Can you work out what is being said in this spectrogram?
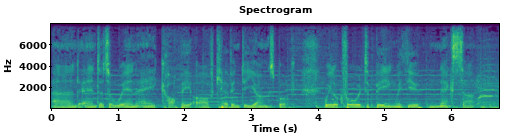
and enter to win a copy of Kevin DeYoung's book. We look forward to being with you next time.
